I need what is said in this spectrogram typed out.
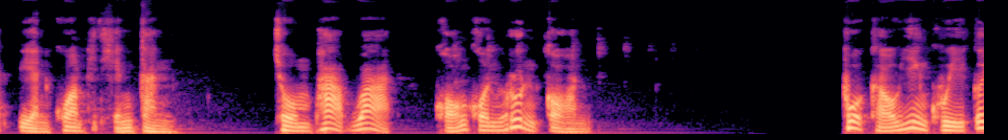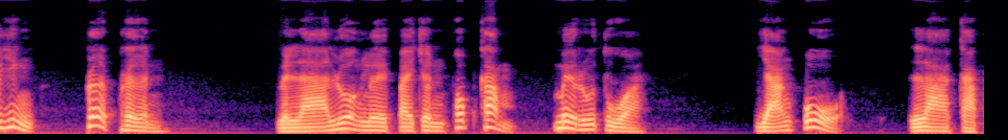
กเปลี่ยนความคิดเห็นกัน ชมภาพวาดของคนรุ่นก่อน พวกเขายิ่งคุยก็ยิ่งเพลิดเพลิน เวลาล่วงเลยไปจนพบค่ำไม่รู้ตัวหยางปู้ลากลับ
